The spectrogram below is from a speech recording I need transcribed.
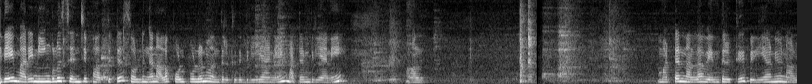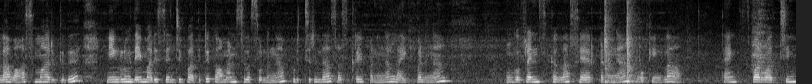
இதே மாதிரி நீங்களும் செஞ்சு பார்த்துட்டு சொல்லுங்கள் நல்லா பொழு பொழுன்னு வந்திருக்குது பிரியாணி மட்டன் பிரியாணி. மட்டன் நல்லா வெந்திருக்கு பிரியாணியும் நல்லா வாசமாக இருக்குது. நீங்களும் இதே மாதிரி செஞ்சு பார்த்துட்டு கமெண்ட்ஸில் சொல்லுங்கள் பிடிச்சிருந்தா சப்ஸ்கிரைப் பண்ணுங்கள் லைக் பண்ணுங்கள் உங்கள் ஃப்ரெண்ட்ஸ்க்கெல்லாம் ஷேர் பண்ணுங்கள் ஓகேங்களா தேங்க்ஸ் ஃபார் வாட்சிங்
